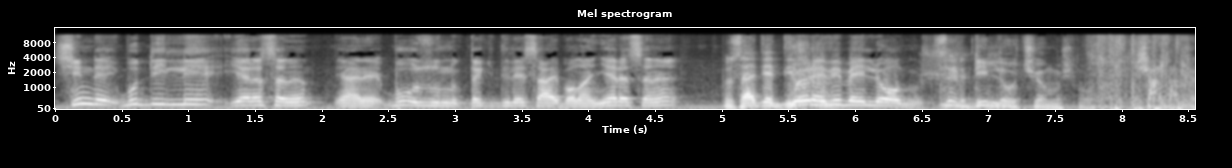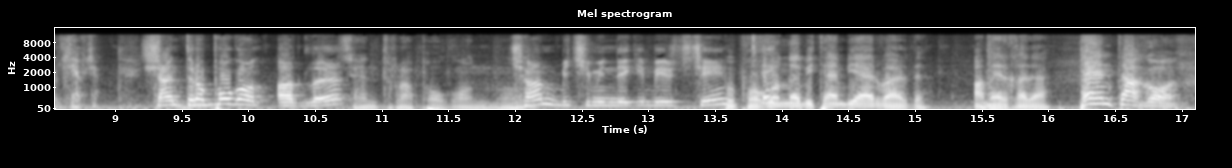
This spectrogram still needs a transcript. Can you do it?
Şimdi bu dilli yarasanın yani bu uzunluktaki dile sahip olan yarasanın Bu sadece dil görevi belli olmuş. Sır dille uçuyormuş bu. Şantropogon adlı Sentrapogon mu? çan biçimindeki bir çiçeğin Bu tek Pogon'la biten bir yer vardı. Amerika'da. Pentagon.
